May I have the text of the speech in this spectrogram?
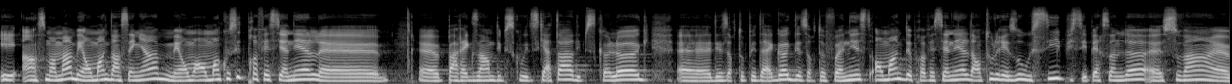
Et en ce moment, on manque d'enseignants, mais on, manque aussi de professionnels, euh, euh, par exemple des psychoéducateurs, des psychologues, euh, des orthopédagogues, des orthophonistes. On manque de professionnels dans tout le réseau aussi. Puis ces personnes-là, souvent,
